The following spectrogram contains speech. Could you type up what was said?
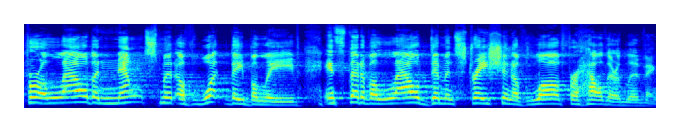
for a loud announcement of what they believe instead of a loud demonstration of love for how they're living.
